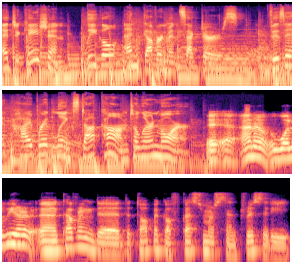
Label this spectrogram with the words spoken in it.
education, legal, and government sectors. Visit hybridlynx.com to learn more. Uh, Anna, while we are uh, covering the, the topic of customer centricity,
